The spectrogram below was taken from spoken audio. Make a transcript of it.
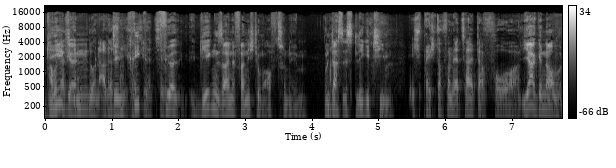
Gegen den nicht, Krieg für, gegen seine Vernichtung aufzunehmen. Und das ist legitim. Ich spreche doch von der Zeit davor. Ja, genau.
